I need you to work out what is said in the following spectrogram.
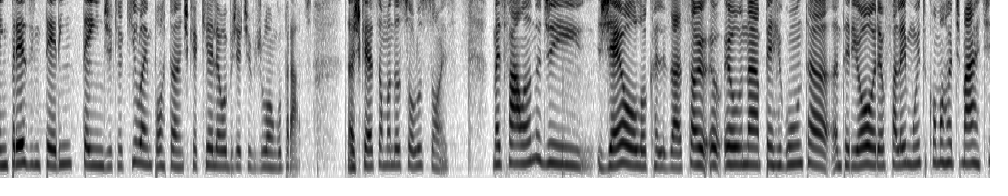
empresa inteira entende que aquilo é importante, que aquele é o objetivo de longo prazo. Acho que essa é uma das soluções. Mas falando de geolocalização, eu, eu, eu, na pergunta anterior eu falei muito como a Hotmart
